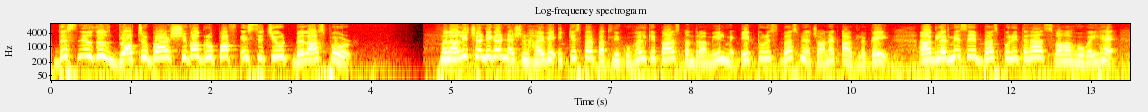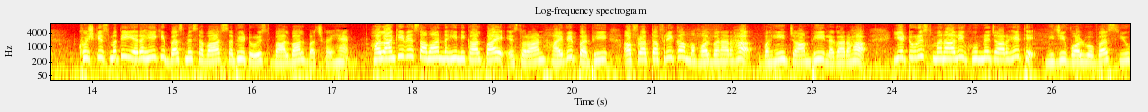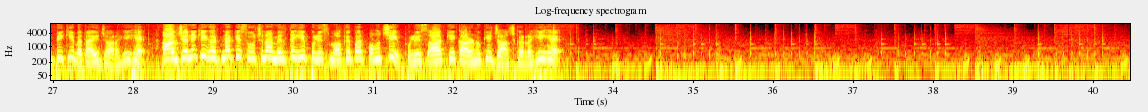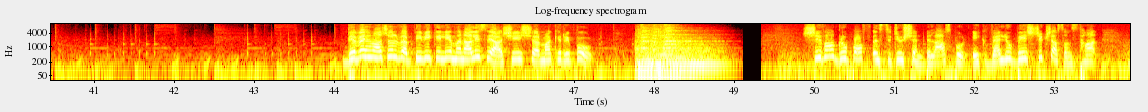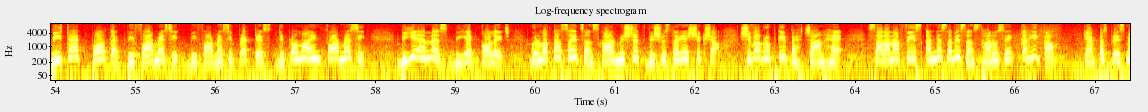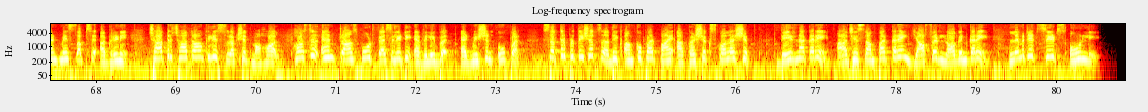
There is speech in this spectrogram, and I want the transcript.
This news is brought to Shiva Group of Institute, Bilaspur. Manali Chandigarh national highway 21 पर पतली कुहल के पास 15 मील में एक टूरिस्ट बस में अचानक आग लग गई। आग लगने से बस पूरी तरह स्वाहा हो गई है खुशकिस्मती ये रही कि बस में सवार सभी टूरिस्ट बाल बाल बच गए हैं हालाँकि वे सामान नहीं निकाल पाए। इस दौरान हाईवे पर भी अफरा तफरी का माहौल बना रहा। वहीं जाम भी लगा रहा। ये टूरिस्ट मनाली घूमने जा रहे थे। निजी वॉल्वो बस यूपी की बताई जा रही है। आगजनी की घटना की सूचना मिलते ही पुलिस मौके पर पहुँची। पुलिस आग के कारणों की जाँच कर रही है। दिव्य हिमाचल वेब टीवी के लिए मनाली से आशीष शर्मा की report. Shiva group of institution Bilaspur एक वैल्यू बेस्ड शिक्षा संस्थान B BTech polytech B pharmacy B pharmacy practice diploma in pharmacy B M S B Ed college गुणवत्ता सहित संस्कार मिश्रित विश्व स्तरीय शिक्षा शिवा ग्रुप की पहचान है। सालाना फ़ीस अन्य सभी संस्थानों से कहीं कम। कैंपस प्लेसमेंट में सबसे अग्रणी छात्र छात्राओं के लिए सुरक्षित माहौल। Hostel and transport facility available admission open सत्तर प्रतिशत ऐसी अधिक अंकों आरोप पाए आकर्षक स्कॉलरशिप देर न करें, आज ही संपर्क करें या फिर लॉग इन करें। Limited seats only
